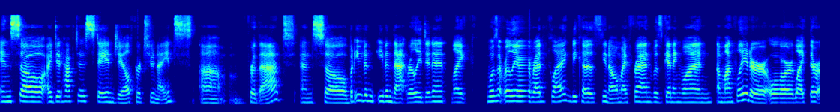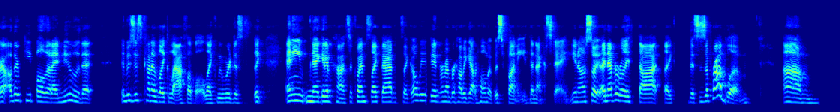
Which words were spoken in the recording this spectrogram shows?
And so I did have to stay in jail for two nights um, for that. And so, but even even that really didn't like wasn't really a red flag because you know my friend was getting one a month later, or like there were other people that I knew that it was just kind of like laughable. Like we were just like any negative consequence like that. It's like, oh, we didn't remember how we got home. It was funny the next day, you know? So I never really thought like this is a problem. Um,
